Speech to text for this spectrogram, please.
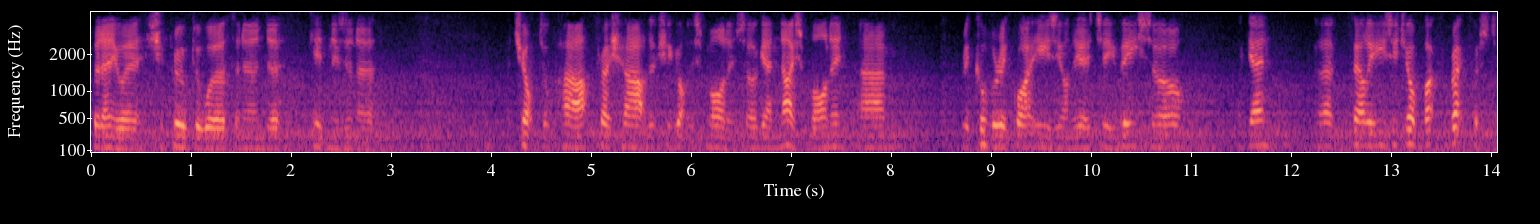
But anyway, she proved her worth and earned her kidneys and a, a chopped up heart, fresh heart that she got this morning. So again, nice morning. Um, recovery quite easy on the ATV. So again, a fairly easy job back for breakfast.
